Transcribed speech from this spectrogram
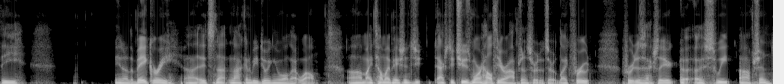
the you know the bakery uh, it's not not going to be doing you all that well um, i tell my patients actually choose more healthier options for dessert like fruit fruit is actually a, a sweet option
